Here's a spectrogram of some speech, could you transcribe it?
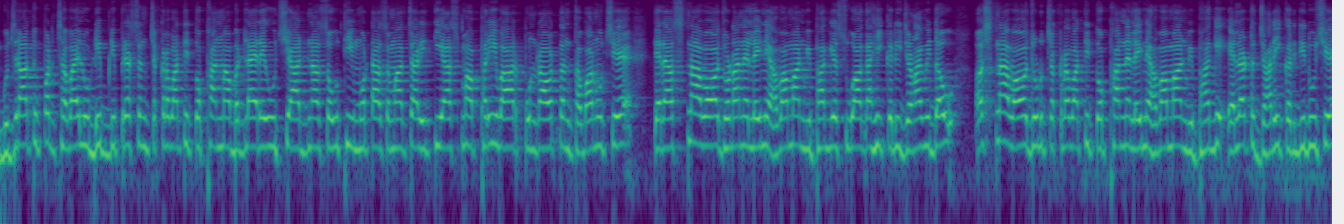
ગુજરાત ઉપર છવાયેલું ડીપ ડિપ્રેશન ચક્રવાતી તોફાનમાં બદલાઈ રહ્યું છે. આજના સૌથી મોટા સમાચાર ઇતિહાસમાં ફરીવાર પુનરાવર્તન થવાનું છે. ત્યારે અસના વાવાઝોડાને લઈને હવામાન વિભાગે શું આગાહી કરી જણાવી દઉં. અસના વાવાઝોડું ચક્રવાતી તોફાનને લઈને હવામાન વિભાગે એલર્ટ જારી કરી દીધું છે.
